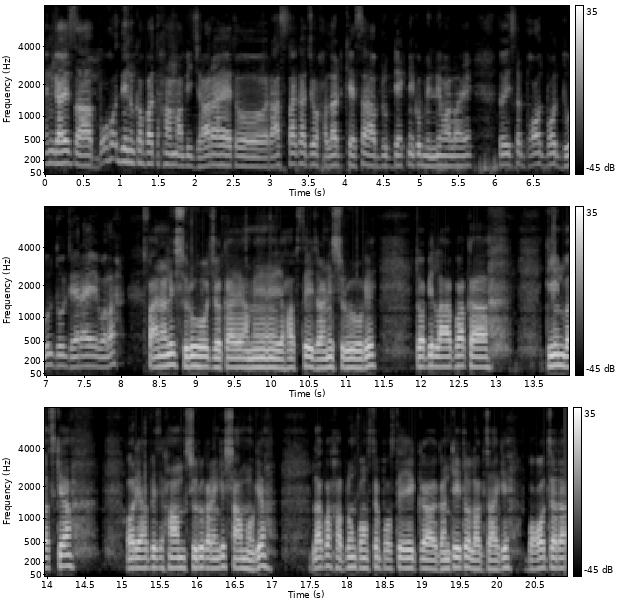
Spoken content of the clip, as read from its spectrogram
एंड गाइस बहुत दिनों का बाद हम अभी जा रहा है तो रास्ता का जो हालत कैसा आप लोग देखने को मिलने वाला है। तो इसलिए बहुत बहुत धूल धूल दे रहा है वाला। फाइनली शुरू हो चुका है, हमें यहाँ से जर्नी शुरू हो गई तो अभी लगभग तीन बज गया और यहाँ पे से हम शुरू करेंगे, शाम हो गया। लगभग हम लोग पहुँचते पहुँचते एक घंटे तो लग जाएँगे। बहुत ज़्यादा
